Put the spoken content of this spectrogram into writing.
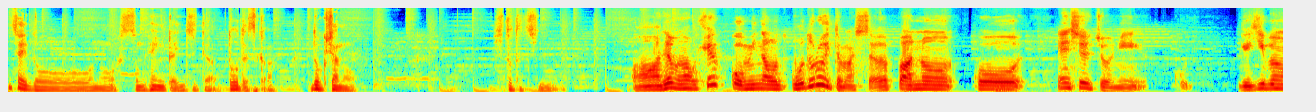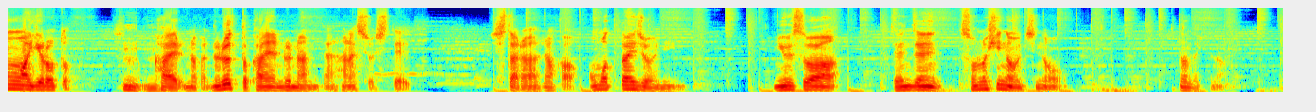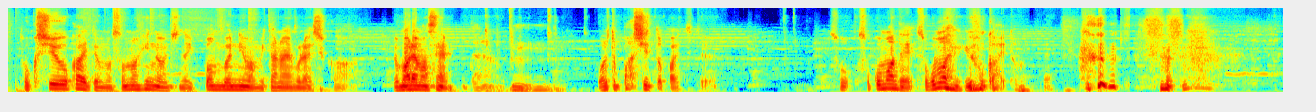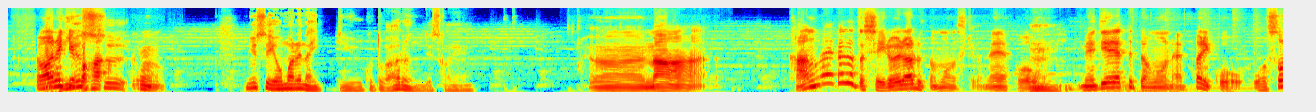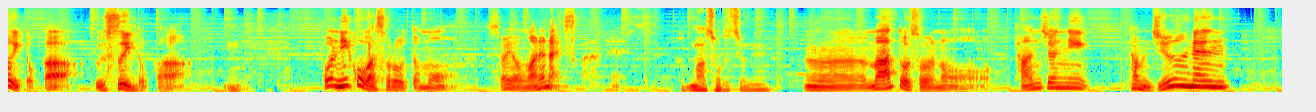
インサイドのその変化についてはどうですか？読者の人たちに。ああ、でもなんか結構みんな驚いてましたよ。やっぱあの、こう、編集長にこう劇文をあげろと。うんうん変える、なんかぬるっと変えるなみたいな話をして、したら、なんか思った以上にニュースは全然その日のうちの、なんだっけな、特集を書いてもその日のうちの1本分にも満たないぐらいしか読まれませんみたいなのうんうん。割とバシッと書いてて、そ、そこまで、そこまで言うんかいと思って。あれ結構は、ニュースうん。ニュース読まれないっていうことがあるんですかね。うーん、まあ、考え方としていろいろあると思うんですけどね、こう、うんメディアやってて思うのは、やっぱりこう、遅いとか、薄いとか、うんうんこれ2個が揃うともう、それは読まれないですからね。まあそうですよね。うん、まあ、あとその、単純に、多分10年、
